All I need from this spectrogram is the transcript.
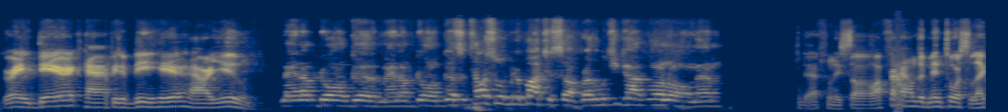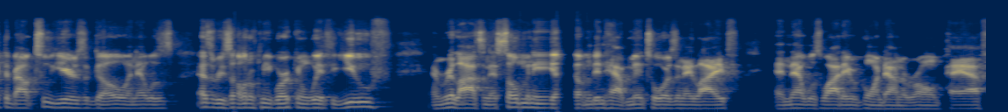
great, Derek. Happy to be here. How are you? Man, I'm doing good, man. I'm doing good. So tell us a little bit about yourself, brother. What you got going on, man? Definitely. So I found the Mentor Select about two years ago, and that was as a result of me working with youth and realizing that so many of them didn't have mentors in their life, and that was why they were going down the wrong path.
